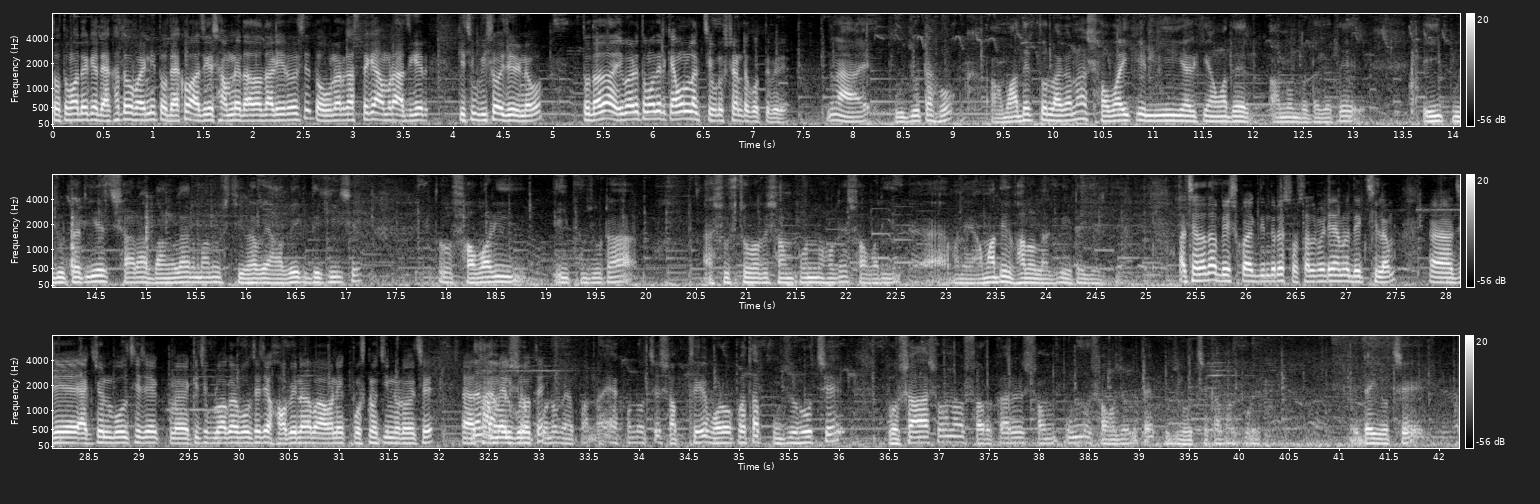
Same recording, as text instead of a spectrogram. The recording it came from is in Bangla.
তো তোমাদেরকে দেখাতেও পাইনি তো দেখো আজকে সামনে দাদা দাঁড়িয়ে রয়েছে তো ওনার কাছ থেকে আমরা আজকের কিছু বিষয় জেনে নেব। তো দাদা এবারে তোমাদের কেমন লাগছে অনুষ্ঠানটা করতে পেরে? না পুজোটা হোক আমাদের তো লাগা না, সবাইকে নিয়েই আর কি আমাদের আনন্দটা, যাতে এই পুজোটা নিয়ে সারা বাংলার মানুষ যেভাবে আবেগ দেখিয়েছে, তো সবারই এই পুজোটা সুষ্ঠুভাবে সম্পন্ন হলে সবারই মানে আমাদের ভালো লাগবে এটাই আর কি। আচ্ছা দাদা বেশ কয়েকদিন ধরে সোশ্যাল মিডিয়ায় আমরা দেখছিলাম যে একজন বলছে যে কিছু ব্লগার বলছে যে হবে না বা অনেক প্রশ্ন চিহ্ন রয়েছে ওসব কোনো ব্যাপার না এখন হচ্ছে সব থেকে বড় কথা পুজো হচ্ছে প্রশাসন ও সরকারের সম্পূর্ণ সহযোগিতায় পুজো হচ্ছে কামালপুরে। এটাই হচ্ছে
